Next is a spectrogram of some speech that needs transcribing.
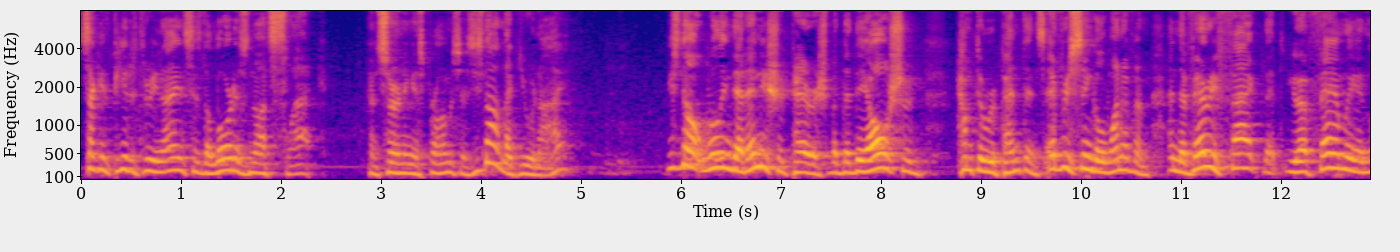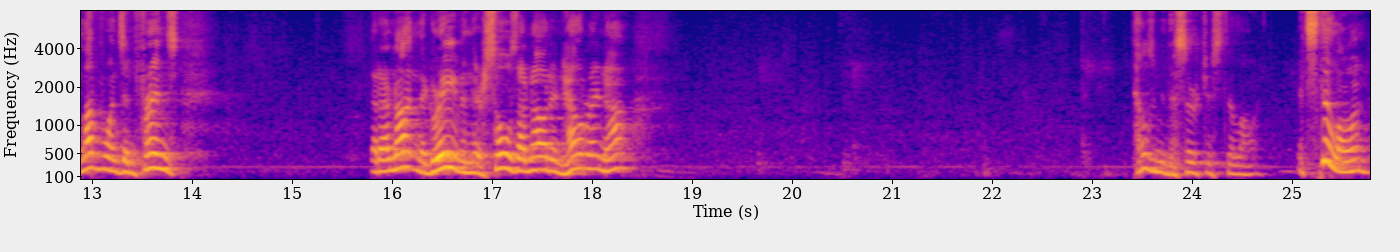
2 Peter 3 9 says, The Lord is not slack concerning his promises. He's not like you and I. He's not willing that any should perish, but that they all should come to repentance, every single one of them. And the very fact that you have family and loved ones and friends that are not in the grave and their souls are not in hell right now. Tells me the search is still on. It's still on,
